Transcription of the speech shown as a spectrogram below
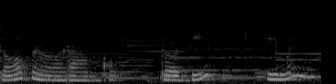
Доброго ранку тобі і мені.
